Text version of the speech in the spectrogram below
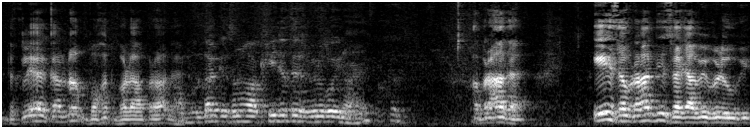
ਡਿਕਲੇਅਰ ਕਰਨਾ ਬਹੁਤ ਬੜਾ ਅਪਰਾਧ ਹੈ। ਮੁੰਡਾ ਕਿਸ ਨੂੰ ਆਖੀ ਜੇ ਤੇ ਸਿਵਲ ਕੋਈ ਨਾ ਹੈ। ਅਪਰਾਧ ਹੈ। ਇਸ ਅਪਰਾਧ ਦੀ ਸਜ਼ਾ ਵੀ ਮਿਲੂਗੀ।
